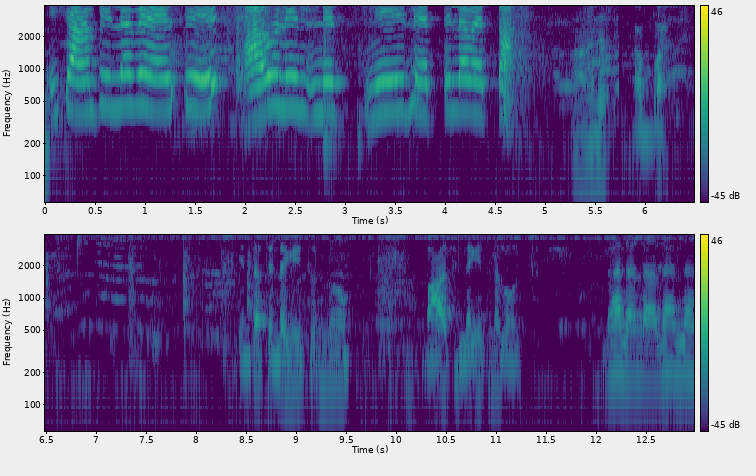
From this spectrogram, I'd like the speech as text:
ఈ వేసి ఆవు నీ నీ- నీ నెత్తిలో పెట్టా అబ్బా తెల్లగీతున్ను బాగా తెల్లగైతున్నా కావచ్చు. లా లా లా లా లా.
